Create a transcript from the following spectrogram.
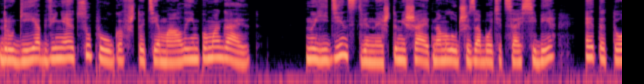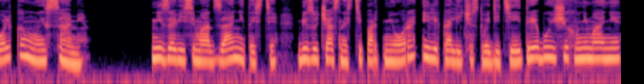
Другие обвиняют супругов, что те мало им помогают. Но единственное, что мешает нам лучше заботиться о себе, это только мы сами. Независимо от занятости, безучастности партнера или количества детей, требующих внимания,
